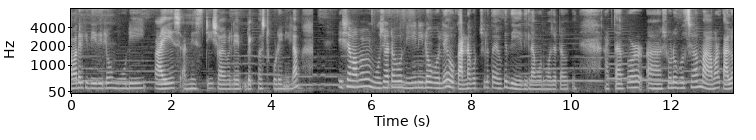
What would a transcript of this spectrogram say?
আমাদেরকে দিয়ে দিল মুড়ি, পায়েস আর মিষ্টি, সবাই মিলে ব্রেকফাস্ট করে নিলাম। এসে মামা আমার মোজাটাও নিয়ে নিল বলে ও কান্না করছিল, তাই ওকে দিয়ে দিলাম ওর মোজাটা ওকে। আর তারপর সোনু বলছে মাম্মা আমার কালো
